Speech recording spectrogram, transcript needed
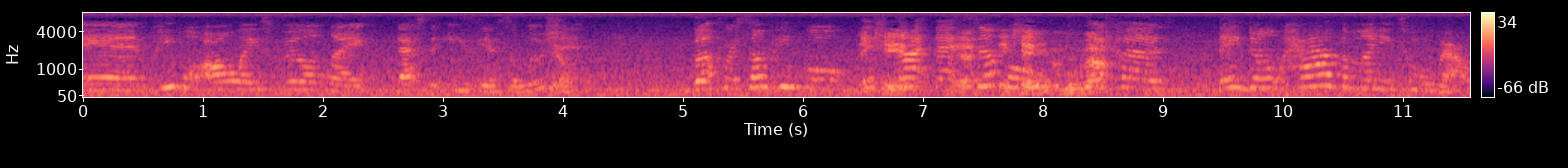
and people always feel like that's the easiest solution Yeah. but for some people They it's can't- that yeah, they simple can't even move out. because they don't have the money to move out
